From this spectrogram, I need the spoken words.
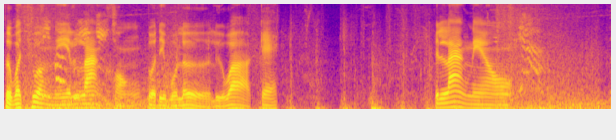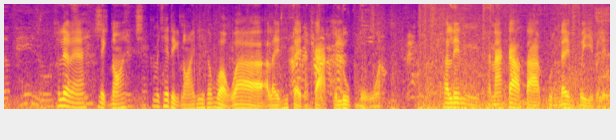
ู้สึกว่าช่วงนี้ร่างของตัวเด v วลเลอร์หรือว่าแก๊ก เป็นร่างแนวเขาเรียกไงเด็กน้อย ไม่ใช่เด็กน้อยที่ต้องบอกว่าอะไรที่ใส่หน้ากากเป็นรูปหมูอะถ้าเล่นชนะก้าวตาคุณได้ฟรีไปเลย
